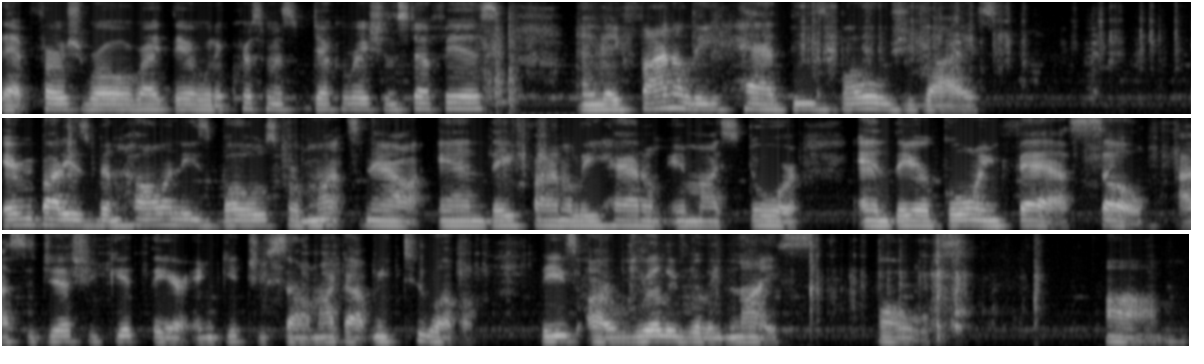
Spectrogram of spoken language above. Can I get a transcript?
that first row right there where the Christmas decoration stuff is. And they finally had these bowls, you guys. everybody's been hauling these bowls for months now, and they finally had them in my store, and they're going fast. So I suggest you get there and get you some. I got me two of them. These are really, really nice bowls. Um,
